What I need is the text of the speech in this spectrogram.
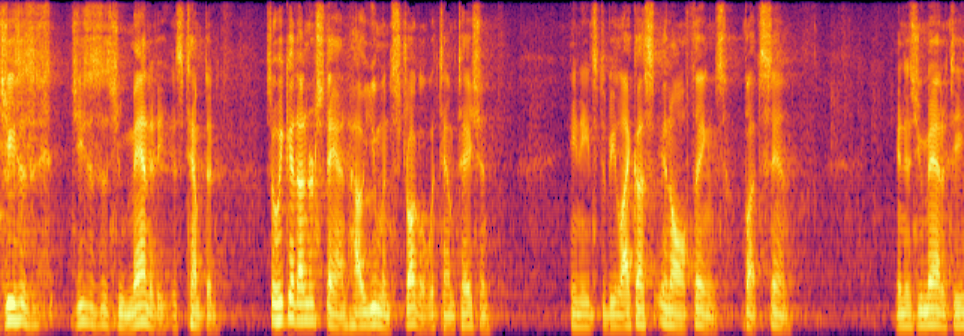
Jesus, Jesus' humanity is tempted so he could understand how humans struggle with temptation. He needs to be like us in all things but sin. In his humanity,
